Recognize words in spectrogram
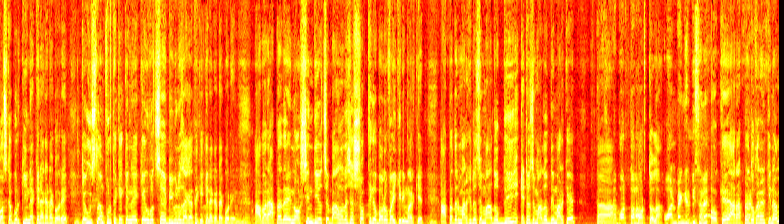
গস কাপড় কিনা কেনাকাটা করে কেউ ইসলামপুর থেকে কেনে কেউ হচ্ছে বিভিন্ন জায়গা থেকে কেনাকাটা করে। আবার আপনাদের এই নরসিংদী হচ্ছে বাংলাদেশের সব থেকে বড় পাইকারি মার্কেট। আপনাদের মার্কেট হচ্ছে মাধবদী এটা হচ্ছে মাধবদী মার্কেট বটতলা। বটতলা। ওয়ান ব্যাংকের পিছনে। ওকে আর আপনার দোকানের কি নাম?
